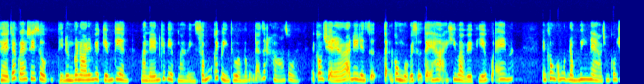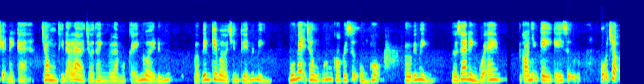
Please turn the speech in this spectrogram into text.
Thể chất của em suy sụp thì đừng có nói đến việc kiếm tiền, mà đến cái việc mà mình sống một cách bình thường nó cũng đã rất khó rồi. Cái câu chuyện này nó đã đi đến sự tận cùng của cái sự tệ hại khi mà về phía của em á. Em không có một đồng minh nào trong câu chuyện này cả. Chồng thì đã là trở thành là một cái người đứng ở bên kia bờ chiến tuyến với mình bố mẹ chồng cũng không có cái sự ủng hộ đối với mình, rồi gia đình của em có những cái cái sự hỗ trợ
